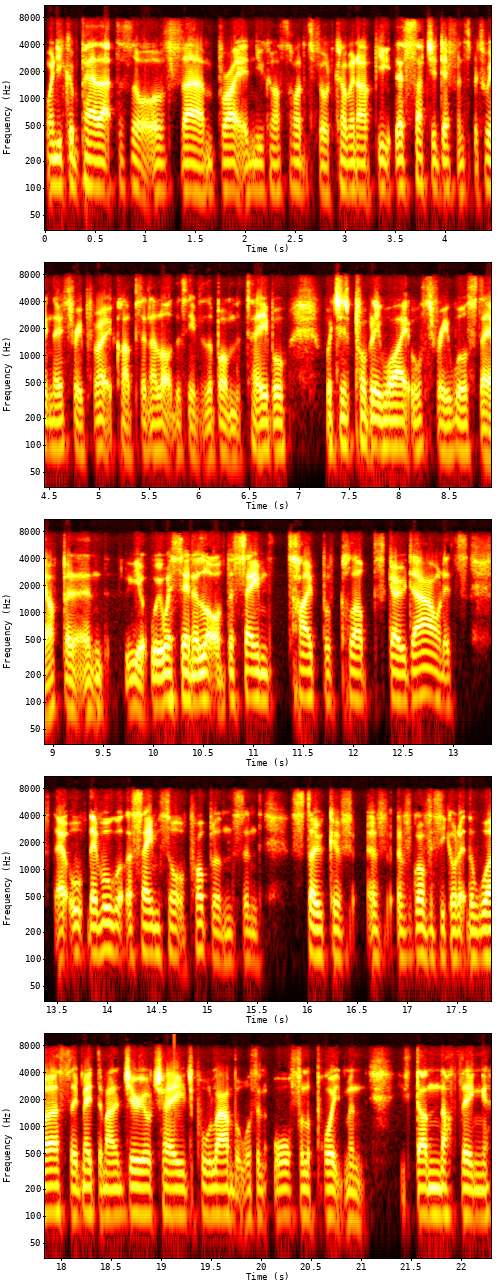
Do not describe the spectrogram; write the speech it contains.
when you compare that to sort of um, Brighton Newcastle Huddersfield coming up you, there's such a difference between those three promoted clubs and a lot of the teams at the bottom of the table which is probably why all three will stay up. And, and we're seeing a lot of the same type of clubs go down. It's they're all, they've all got the same sort of problems. And Stoke have, have, have obviously got it the worst. They made the managerial change. Paul Lambert was an awful appointment. He's done nothing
